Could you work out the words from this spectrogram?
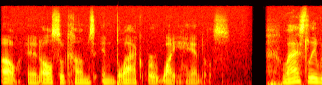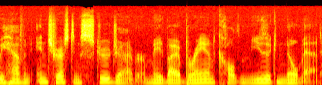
Oh, and it also comes in black or white handles. Lastly, we have an interesting screwdriver made by a brand called Music Nomad.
